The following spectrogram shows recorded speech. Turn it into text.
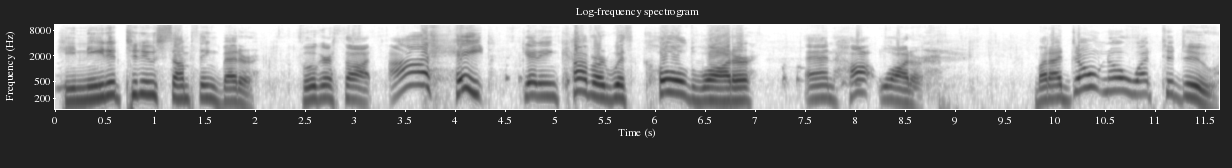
He needed to do something better. Booger thought, I hate getting covered with cold water and hot water, but I don't know what to do.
